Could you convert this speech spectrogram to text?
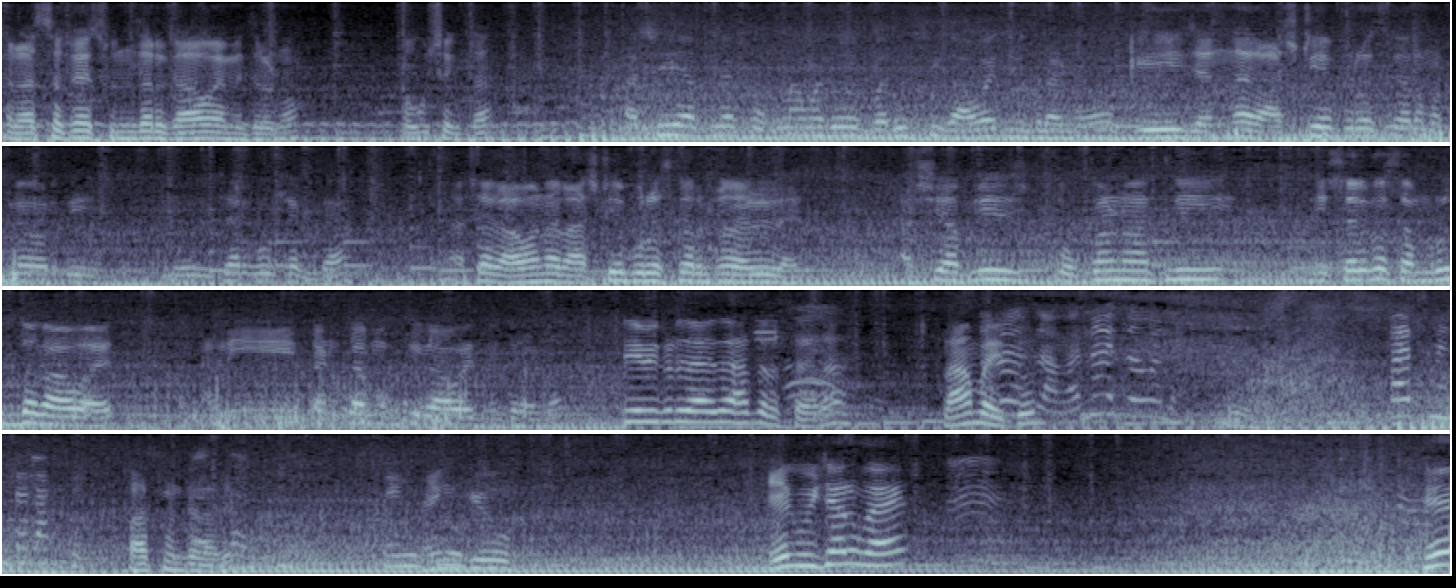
तर असं काही सुंदर गाव आहे मित्रांनो बघू शकता. अशी आपल्या कोकणामध्ये बरीचशी गावं आहेत मित्रांनो की ज्यांना राष्ट्रीय पुरस्कार म्हटल्यावरती विचार करू शकता. अशा गावांना राष्ट्रीय पुरस्कार मिळालेले आहेत. अशी आपली कोकणातली निसर्ग समृद्ध गावं आहेत. तंटामुक्ती गाव आहेत मित्रांनो. देवीकडे जायचा हाच रस्ता आहे ना? लांब आहे तो जावा नाही जवळ आहे. पाच मिनिटं लागते पाच मिनटं लागेल. थँक्यू एक विचारू काय? हे.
